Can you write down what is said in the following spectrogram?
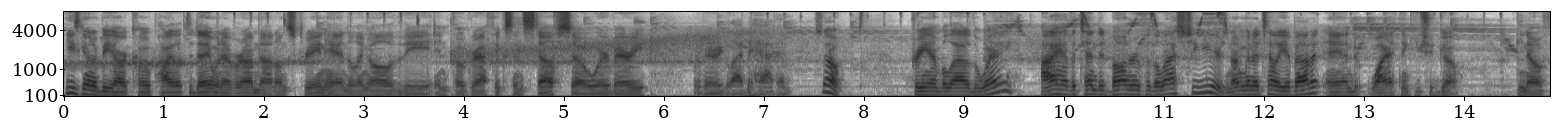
He's going to be our co-pilot today whenever I'm not on screen handling all of the infographics and stuff so we're very we're very glad to have him. So preamble out of the way I have attended Bonnaroo for the last two years and I'm going to tell you about it and why I think you should go. You know if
